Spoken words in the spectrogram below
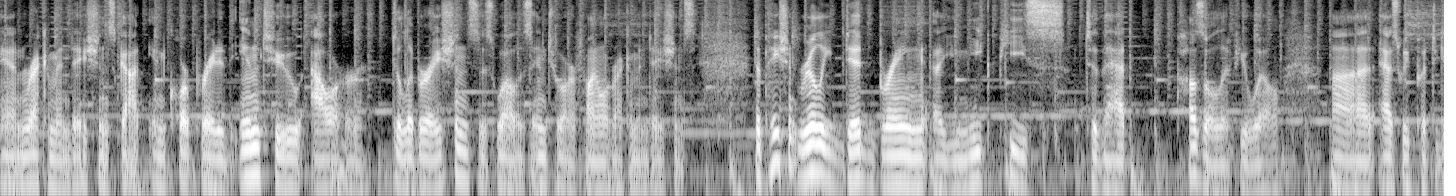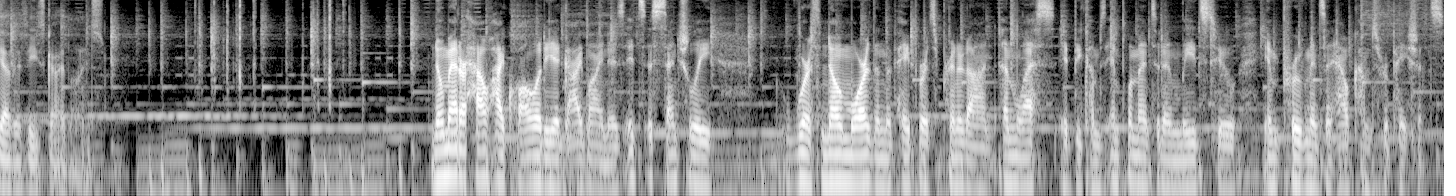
and recommendations got incorporated into our deliberations as well as into our final recommendations. The patient really did bring a unique piece to that puzzle, if you will, uh, as we put together these guidelines. No matter how high quality a guideline is, it's essentially worth no more than the paper it's printed on unless it becomes implemented and leads to improvements and outcomes for patients.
